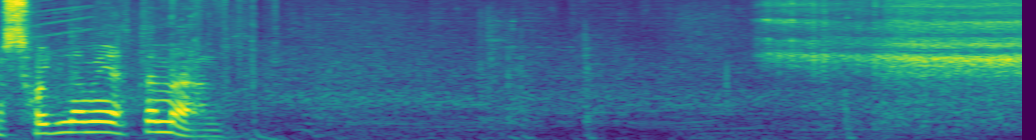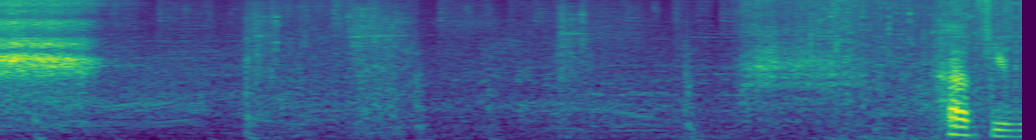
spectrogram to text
Ezt hogy nem értem el? Hát jó.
